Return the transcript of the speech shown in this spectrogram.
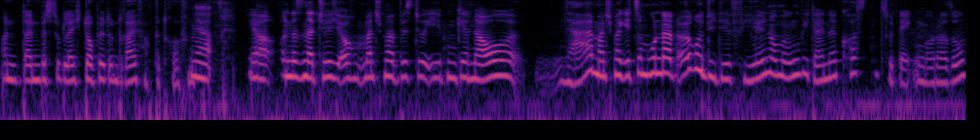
Und dann bist du gleich doppelt und dreifach betroffen. Ja, Ja, und das ist natürlich auch, manchmal bist du eben genau, ja, manchmal geht es um 100 Euro, die dir fehlen, um irgendwie deine Kosten zu decken oder so.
